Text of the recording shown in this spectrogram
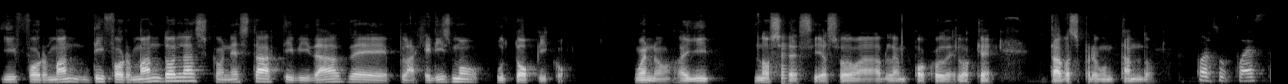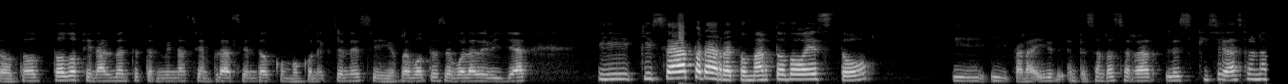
y forman, deformándolas con esta actividad de plagiarismo utópico. Bueno, ahí no sé si eso habla un poco de lo que estabas preguntando. Por supuesto, todo, todo finalmente termina siempre haciendo como conexiones y rebotes de bola de billar. Y quizá para retomar todo esto, y, para ir empezando a cerrar, les quisiera hacer unas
